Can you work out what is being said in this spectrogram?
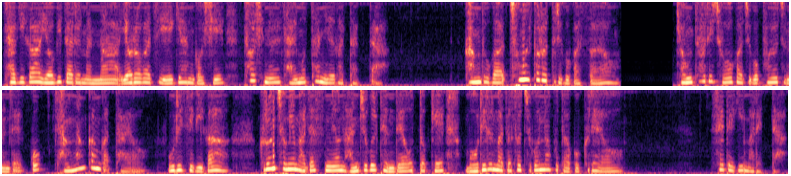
자기가 여기자를 만나 여러 가지 얘기한 것이 처신을 잘못한 일 같았다. 강도가 총을 떨어뜨리고 갔어요. 경찰이 주워가지고 보여주는데 꼭 장난감 같아요. 우리 집이가 그런 총에 맞았으면 안 죽을 텐데 어떻게 머리를 맞아서 죽었나 보다고 그래요. 세댁이 말했다.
